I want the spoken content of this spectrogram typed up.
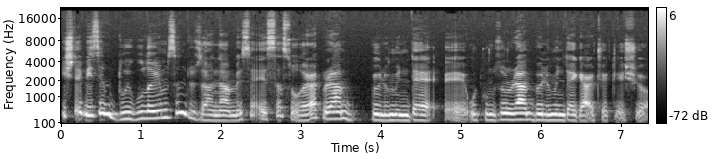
İşte bizim duygularımızın düzenlenmesi esas olarak REM bölümünde, e, uykumuzun REM bölümünde gerçekleşiyor.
